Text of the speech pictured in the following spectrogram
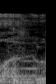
love them.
